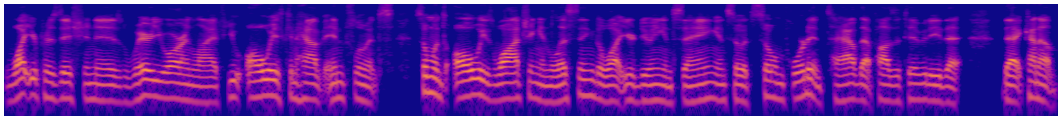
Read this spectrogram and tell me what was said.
what your position is, where you are in life, you always can have influence. Someone's always watching and listening to what you're doing and saying. And so it's so important to have that positivity, that that kind of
